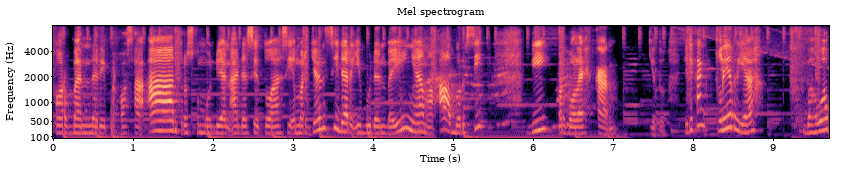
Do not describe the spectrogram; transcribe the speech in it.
korban dari perkosaan, terus kemudian ada situasi emergensi dari ibu dan bayinya, maka aborsi diperbolehkan gitu. Jadi kan clear ya bahwa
